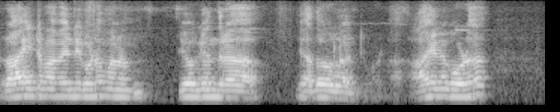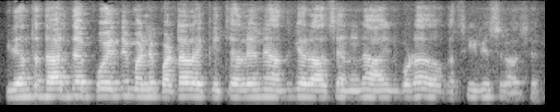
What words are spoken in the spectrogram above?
రాయటం అవన్నీ కూడా మనం యోగేంద్ర యాదవ్ లాంటి వాళ్ళు ఆయన కూడా ఇది ఎంత దారి తప్పిపోయింది మళ్ళీ పట్టాలు ఎక్కించాలి అని అందుకే రాశానని ఆయన కూడా ఒక సిరీస్ రాశారు.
